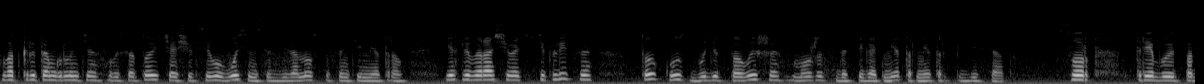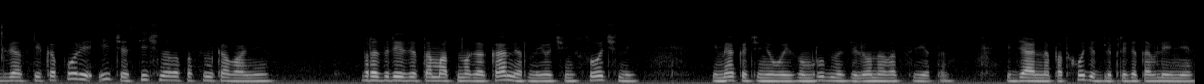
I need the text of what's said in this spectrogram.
в открытом грунте высотой чаще всего 80-90 сантиметров. Если выращивать в теплице, то куст будет повыше, может достигать метр, метр пятьдесят. Сорт требует подвязки к опоре и частичного посынкования. В разрезе томат многокамерный, очень сочный, и мякоть у него изумрудно-зеленого цвета. Идеально подходит для приготовления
